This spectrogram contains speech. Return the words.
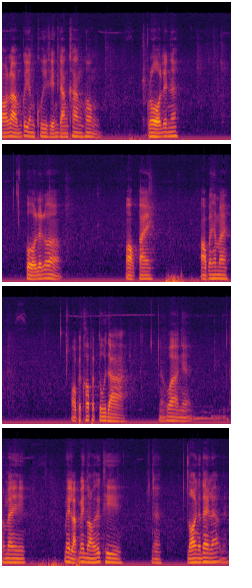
รอเล่ามันก็ยังคุยเสียงดังข้างห้อง โกรธเลยนะ โกรธแล้วก็ออกไป ออกไปทำไม ออกไปเคาะประตูด่านะว่าเนี่ยทำไมไม่หลับไม่นอนสักทีนะ นอนกันได้แล้วนะ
